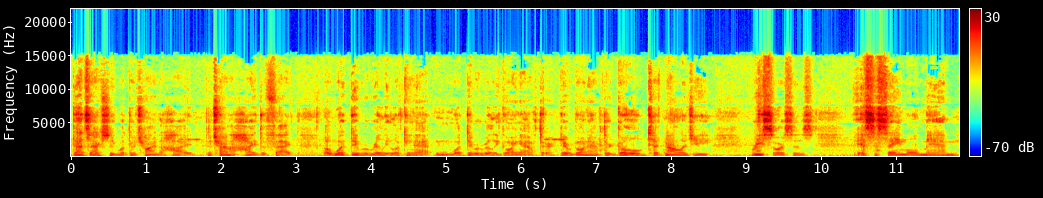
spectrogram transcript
that's actually what they're trying to hide. They're trying to hide the fact of what they were really looking at and what they were really going after. They were going after gold, technology, resources. It's the same old man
